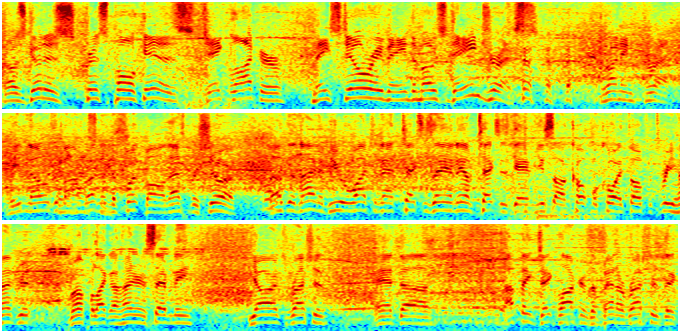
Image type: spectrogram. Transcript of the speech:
Well, as good as Chris Polk is, Jake Locker may still remain the most dangerous running threat. He knows for the about running the football, that's for sure. The other night, if you were watching that Texas A&M Texas game, you saw Colt McCoy throw for 300, run for like 170 yards rushing, and uh, I think Jake Locker's a better rusher than,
